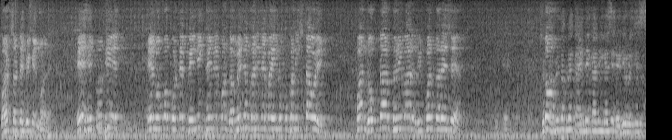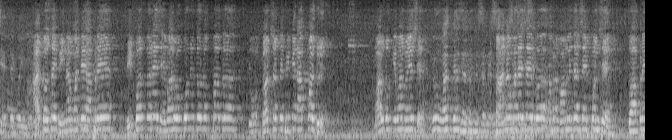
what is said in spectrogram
બર્થ સર્ટિફિકેટ મળે. એ હેતુથી એ લોકો પોતે પેનિક થઈને પણ ગમે તેમ કરીને ભાઈ એ લોકો પણ ઈચ્છતા હોય. પણ ડોક્ટર ઘણીવાર રિફર કરે છે. હા તો સાહેબ એના માટે આપણે રિફર કરે છે. એવા લોકોને તો લગભગ બર્થ સર્ટિફિકેટ આપવા જોઈએ. મારું તો કહેવાનું એ છે. હું વાત કરી તો આના માટે સાહેબ આપણા મામલેદાર સાહેબ પણ છે. તો આપણે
